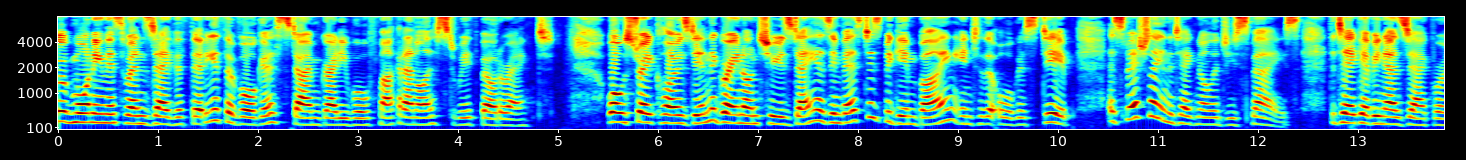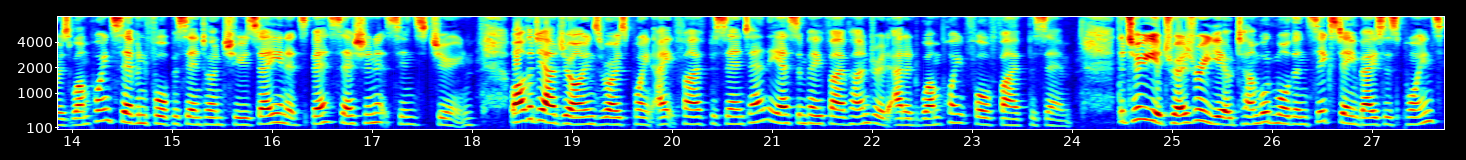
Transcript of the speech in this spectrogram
Good morning this Wednesday, the 30th of August. I'm Grady Wulff, market analyst with Bell Direct. Wall Street closed in the green on Tuesday as investors begin buying into the August dip, especially in the technology space. The tech heavy Nasdaq rose 1.74% on Tuesday in its best session since June, while the Dow Jones rose 0.85% and the S&P 500 added 1.45%. The 2-year Treasury yield tumbled more than 16 basis points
